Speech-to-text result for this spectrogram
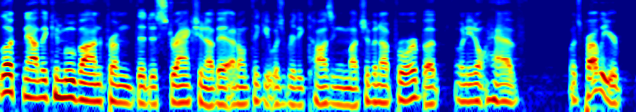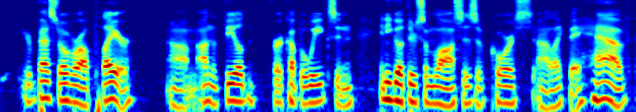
look, now they can move on from the distraction of it. I don't think it was really causing much of an uproar. But when you don't have what's probably your your best overall player um, on the field for a couple weeks, and and you go through some losses, of course, uh, like they have,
